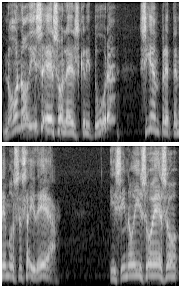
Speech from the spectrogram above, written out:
No, no dice eso la escritura. Siempre tenemos esa idea. Y si no hizo eso,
